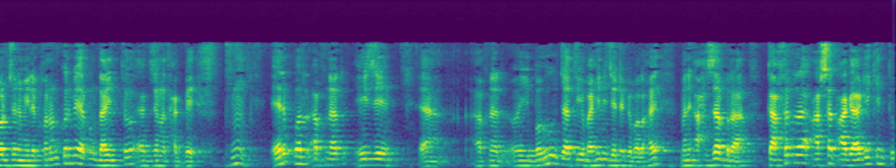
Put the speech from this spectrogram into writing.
দশজনে মিলে খনন করবে এবং দায়িত্ব একজনে থাকবে। হম, এরপর আপনার এই যে আপনার ওই বহু জাতীয় বাহিনী যেটাকে বলা হয় মানে আহজাবরা, কাফেররা আসার আগে আগে কিন্তু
